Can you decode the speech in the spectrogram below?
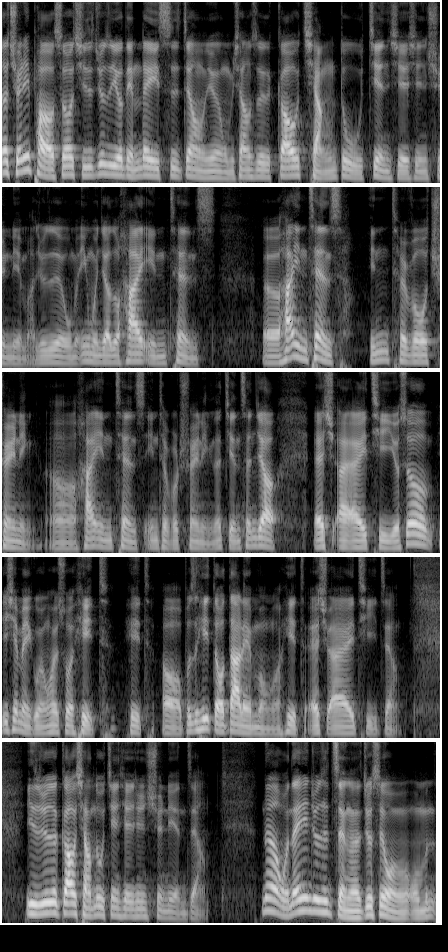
那全力跑的时候，其实就是有点类似这种，因为我们像是高强度间歇性训练嘛，就是我们英文叫做 high intense，呃 high intense interval training，呃 high intense interval training，那简称叫 HIIT。有时候一些美国人会说 HIT HIT 哦，不是 HIT 大联盟哦，HIT HIIT 这样，意思就是高强度间歇性训练这样。那我那天就是整个就是我们我们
